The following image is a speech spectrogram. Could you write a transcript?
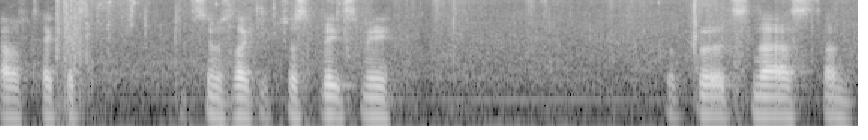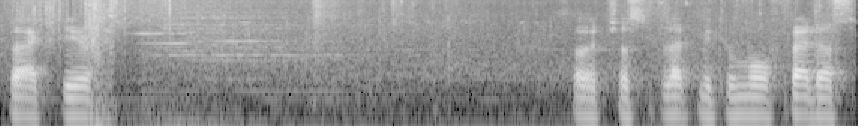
gotta take it. It seems like it just leads me the bird's nest and back here. So it just led me to more feathers.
